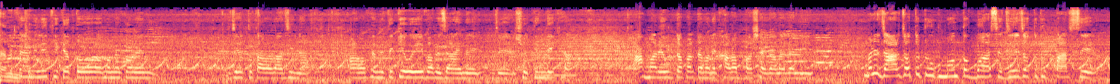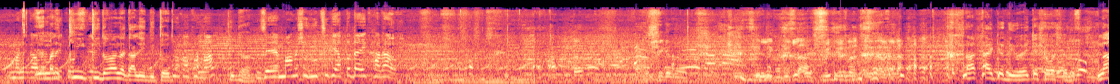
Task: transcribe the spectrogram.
ফ্যামিলি ফ্যামিলি থেকে তো মনে করেন যেহেতু তারা রাজি না আর আমার ফ্যামিলিতে কেউ এইভাবে যায় নাই যে সতীন দেখা। আমার উল্টাপাল্টা মানে খারাপ ভাষায় গালাগালি মানে যার যতটুকু মন্তব্য আছে যে যতটুকু পারছে মানে মানে কি কি ধরনের গালি দিত? কথা না। যে মানুষের রুচি কি এতটাই খারাপ? না কাইকে দিব? এটা সমস্যা না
